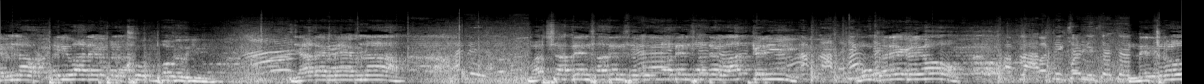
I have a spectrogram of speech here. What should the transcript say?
એમના પરિવારે પણ ખૂબ ભોગવ્યું. જ્યારે મેં એમના વર્ષાબેન સાથે શગુનાબેન સાથે વાત કરી, હું ઘરે ગયો. મિત્રો,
